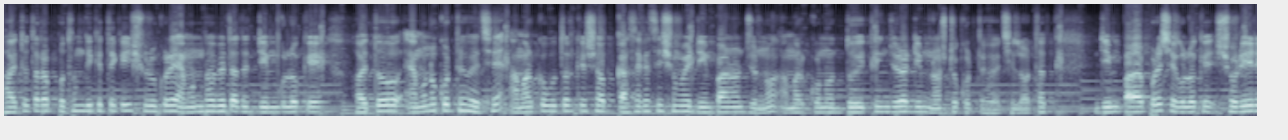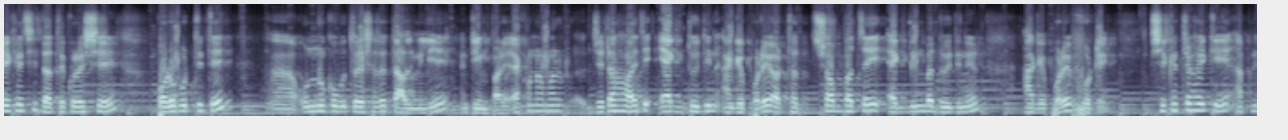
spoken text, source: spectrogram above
হয়তো তারা প্রথম দিকে থেকেই শুরু করে এমনভাবে তাদের ডিমগুলোকে হয়তো এমনও করতে হয়েছে, আমার কবুতরকে সব কাছাকাছি সময়ে ডিম পাড়ানোর জন্য আমার কোনো দুই, তিন জোড়া ডিম নষ্ট করতে হয়েছিল। অর্থাৎ ডিম পাড়ার পরে সেগুলোকে সরিয়ে রেখেছি যাতে করে সে পরবর্তীতে অন্য কবুতরের সাথে তাল মিলিয়ে ডিম পারে এখন আমার যেটা হয় যে এক দুই দিন আগে পরে, অর্থাৎ সব বাচ্চাই একদিন বা দুই দিনের আগে পরে ফোটে। সেক্ষেত্রে হয় কি, আপনি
